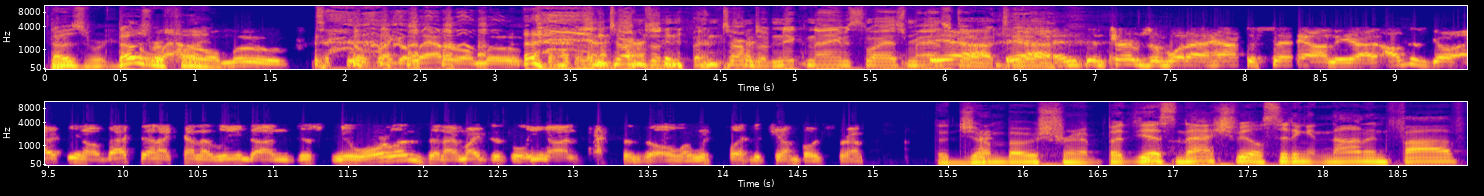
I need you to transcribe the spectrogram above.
those were those a were lateral fun. move. It feels like a lateral move in terms of in terms of nicknames slash mascots. Yeah, yeah. yeah. In, in, terms of what I have to say on here, I'll just go. I, you know, back then I kind of leaned on just New Orleans, and I might just lean on Jacksonville when we play the jumbo shrimp. The jumbo shrimp, but yes, Nashville sitting at nine and five.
